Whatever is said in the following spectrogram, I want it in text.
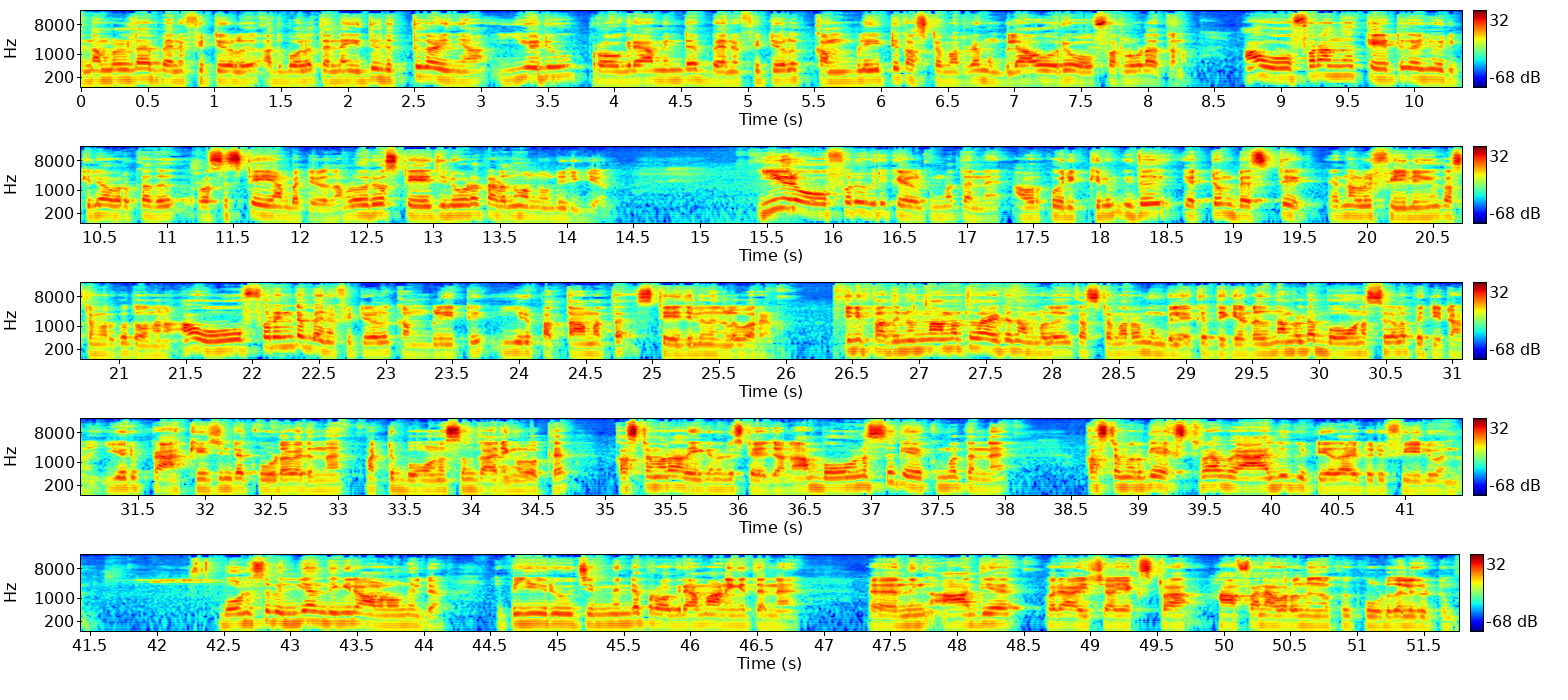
നമ്മളുടെ ബെനിഫിറ്റുകൾ അതുപോലെ തന്നെ ഇതെടുത്തു കഴിഞ്ഞാൽ ഈ ഒരു പ്രോഗ്രാമിന്റെ ബെനിഫിറ്റുകൾ കംപ്ലീറ്റ് കസ്റ്റമറുടെ മുമ്പിൽ ആ ഒരു ഓഫറിലൂടെ എത്തണം. ആ ഓഫർ അങ്ങ് കേട്ട് കഴിഞ്ഞാൽ ഒരിക്കലും അവർക്കത് റെസിസ്റ്റ് ചെയ്യാൻ പറ്റില്ല. നമ്മൾ ഓരോ സ്റ്റേജിലൂടെ കടന്നു വന്നുകൊണ്ടിരിക്കുകയാണ് ഈ ഒരു ഓഫർ ഇവർ കേൾക്കുമ്പോൾ തന്നെ അവർക്ക് ഒരിക്കലും ഇത് ഏറ്റവും ബെസ്റ്റ് എന്നുള്ളൊരു ഫീലിംഗ് കസ്റ്റമർക്ക് തോന്നണം. ആ ഓഫറിന്റെ ബെനിഫിറ്റുകൾ കംപ്ലീറ്റ് ഈ ഒരു പത്താമത്തെ സ്റ്റേജിൽ നിങ്ങൾ പറയണം. ഇനി പതിനൊന്നാമത്തതായിട്ട് നമ്മൾ കസ്റ്റമറുടെ മുമ്പിലേക്ക് എത്തിക്കേണ്ടത് നമ്മളുടെ ബോണസുകളെ പറ്റിയിട്ടാണ്. ഈ ഒരു പാക്കേജിന്റെ കൂടെ വരുന്ന മറ്റ് ബോണസും കാര്യങ്ങളും ഒക്കെ കസ്റ്റമറെ അറിയിക്കുന്ന ഒരു സ്റ്റേജാണ് ആ ബോണസ് കേൾക്കുമ്പോൾ തന്നെ കസ്റ്റമർക്ക് എക്സ്ട്രാ വാല്യൂ കിട്ടിയതായിട്ടൊരു ഫീൽ വന്നു. ബോണസ് വലിയ എന്തെങ്കിലും ആവണമെന്നില്ല. ഇപ്പോൾ ഈ ഒരു ജിമ്മിന്റെ പ്രോഗ്രാം ആണെങ്കിൽ തന്നെ ആദ്യ ഒരാഴ്ച എക്സ്ട്രാ ഹാഫ് ആൻ അവർ നിങ്ങൾക്ക് കൂടുതൽ കിട്ടും.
